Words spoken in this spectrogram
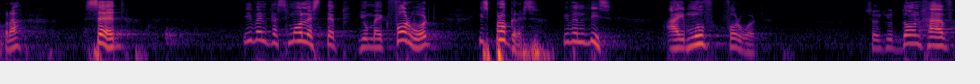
Oprah, said, even the smallest step you make forward is progress. Even this, I move forward. So you don't have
